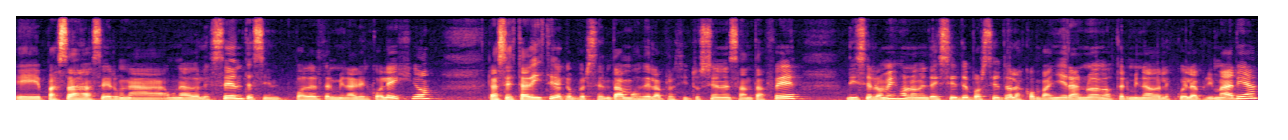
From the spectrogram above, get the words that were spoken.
eh, pasás a ser una, una, adolescente sin poder terminar el colegio. Las estadísticas que presentamos de la prostitución en Santa Fe dice lo mismo, el 97% de las compañeras no hemos terminado la escuela primaria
